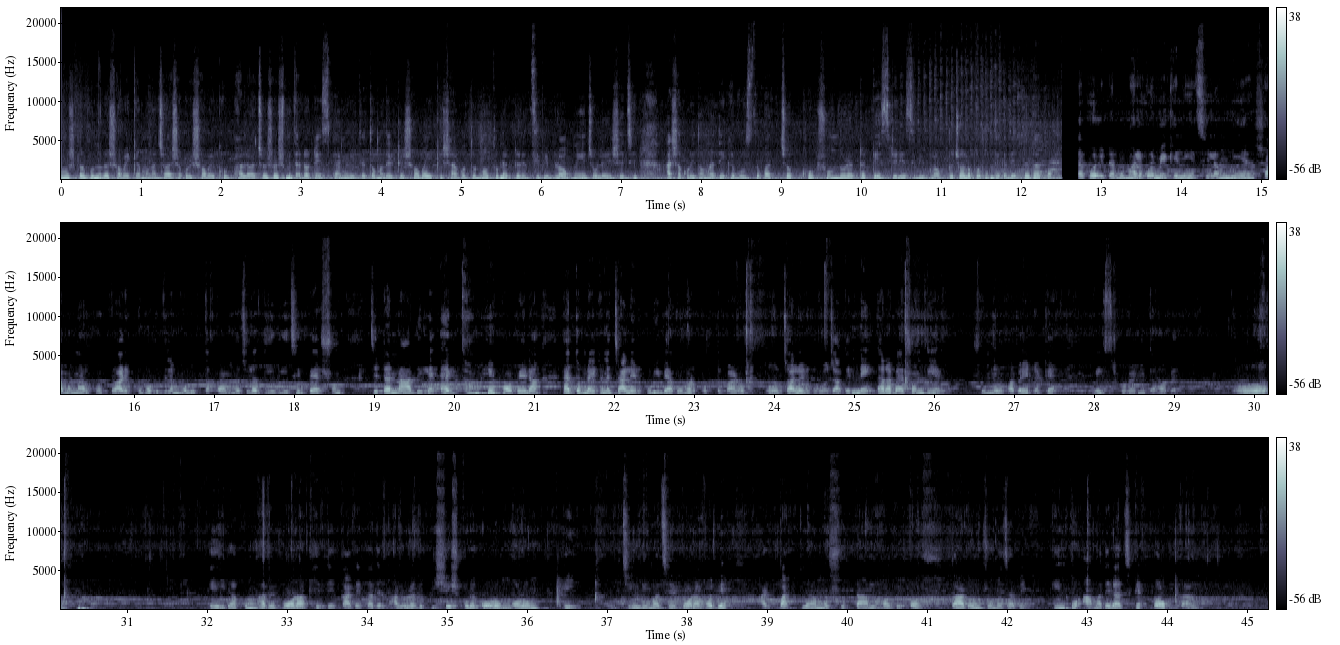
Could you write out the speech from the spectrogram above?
নমস্কার বন্ধুরা, সবাই কেমন আছো? আশা করি সবাই খুব ভালো আছো। সুস্মিতা ডট এস ফ্যামিলিতে তোমাদেরকে সবাইকে স্বাগত। নতুন একটা রেসিপি ব্লগ নিয়ে চলে এসেছি। আশা করি তোমরা দেখে বুঝতে পারছ, খুব সুন্দর একটা টেস্টি রেসিপি ব্লগ তো চলো প্রথম থেকে দেখতে থাকো। দেখো, এটা আমি ভালো করে মেখে নিয়েছিলাম। নিয়ে সামান্য অল্প একটু আরেকটু হলুদ দিলাম। হলুদটা কম হয়েছিল দিয়ে দিয়েছি বেসন, যেটা না দিলে একদমই হবে না। হ্যাঁ তোমরা এখানে চালের গুঁড়ি ব্যবহার করতে পারো। তো চালের গুঁড়ো যাদের নেই, তারা বেসন দিয়ে সুন্দরভাবে এটাকে মিক্সড করে নিতে হবে। তো এই রকমভাবে বড়া খেতে কাদের কাদের ভালো লাগে? বিশেষ করে গরম গরম এই চিংড়ি মাছের বড়া হবে আর পাতলা মসুর ডাল হবে। ও দারুণ জমে যাবে। কিন্তু আমাদের আজকে টক ডাল।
